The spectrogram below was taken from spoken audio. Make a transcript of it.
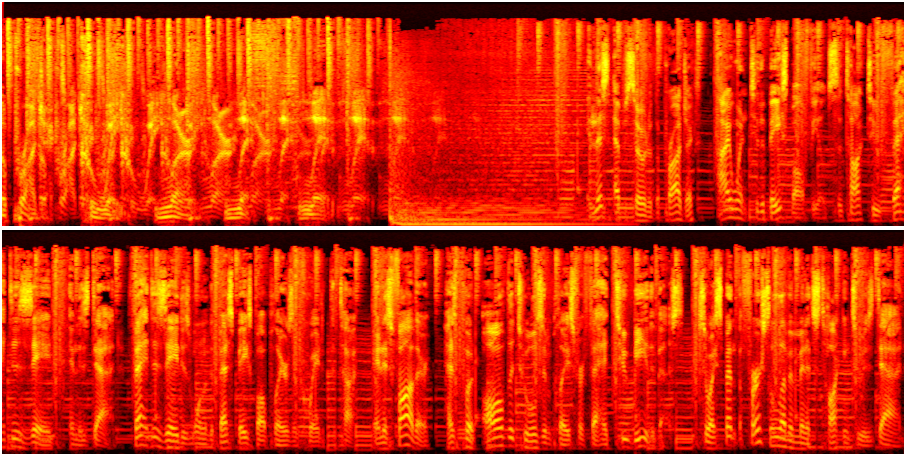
The Project. Kuwait. Learn. Live. Live. In this episode of The Project, I went to the baseball fields to talk to Fahad Zaid and his dad. Fahad Zaid is one of the best baseball players in Kuwait at the time, and his father has put all the tools in place for Fahad to be the best. So I spent the first 11 minutes talking to his dad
